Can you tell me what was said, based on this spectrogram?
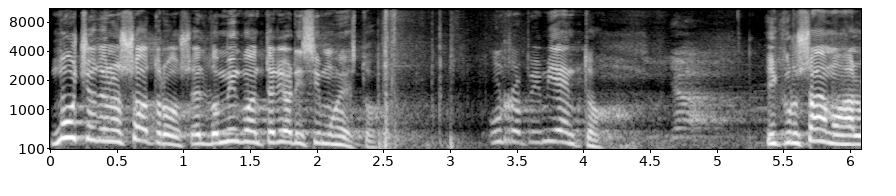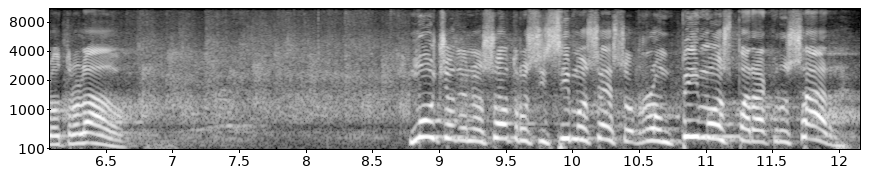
Muchos de nosotros el domingo anterior hicimos esto, un rompimiento, y cruzamos al otro lado. Muchos de nosotros hicimos eso, rompimos para cruzar.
